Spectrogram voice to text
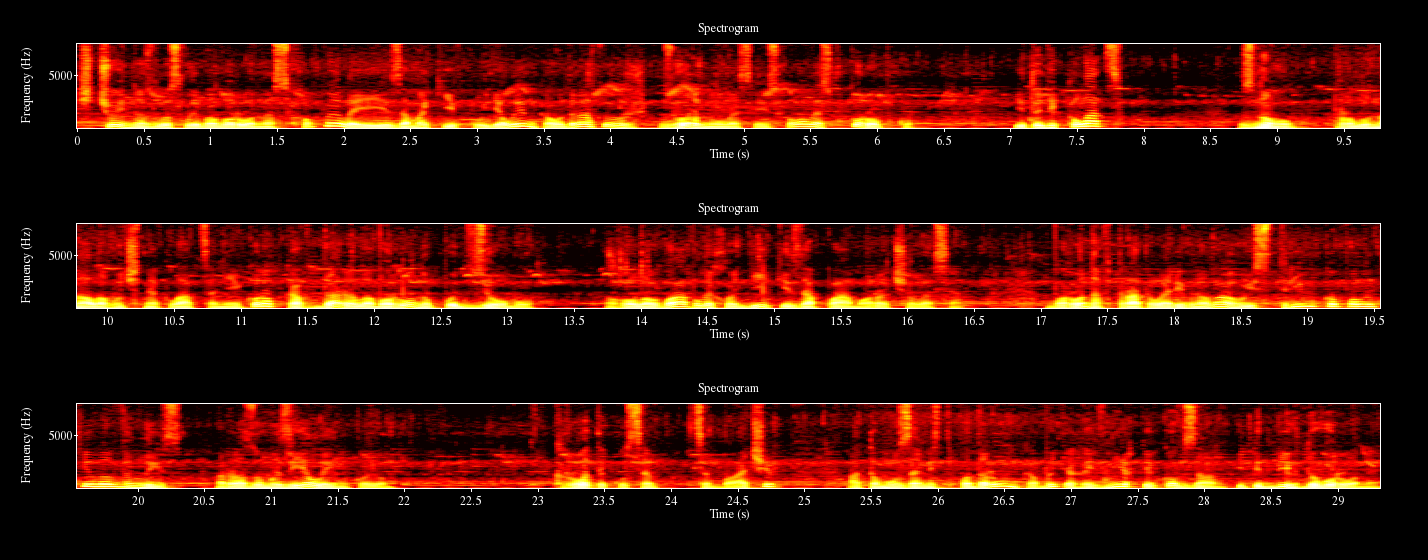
Щойно злослива ворона схопила її за маківку, ялинка одразу ж згорнулася і сховалась в коробку. І тоді клац знову пролунало гучне клацання, і коробка вдарила ворону по дзьобу. Голова в лиходійки запаморочилася. Ворона втратила рівновагу і стрімко полетіла вниз разом із ялинкою. Кротик усе це бачив, а тому замість подарунка витяг із нірки ковзан і підбіг до ворони.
